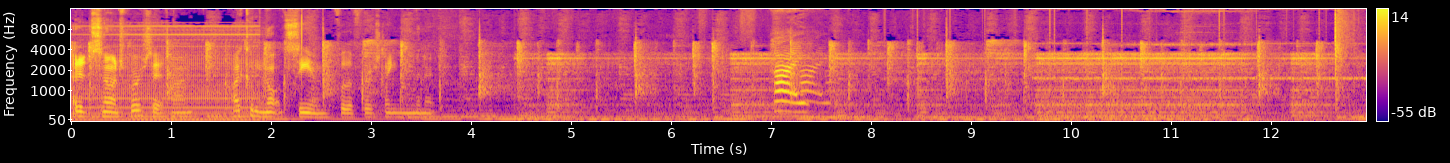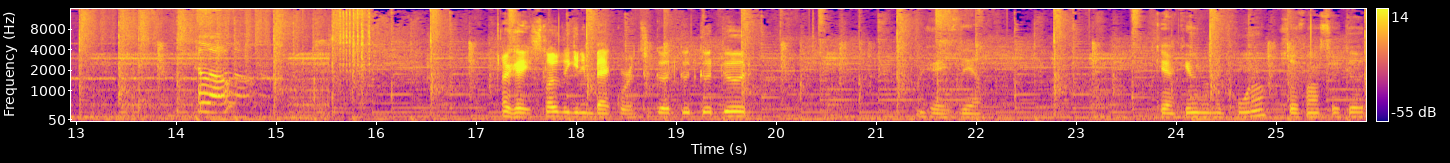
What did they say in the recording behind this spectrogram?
I did so much worse that time. I could not see him for the first like minute. Hi. Hello? Okay, slowly getting backwards. Good, good, good, good. Okay, he's there. Okay, I'm queuing on the corner. So far, so good.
